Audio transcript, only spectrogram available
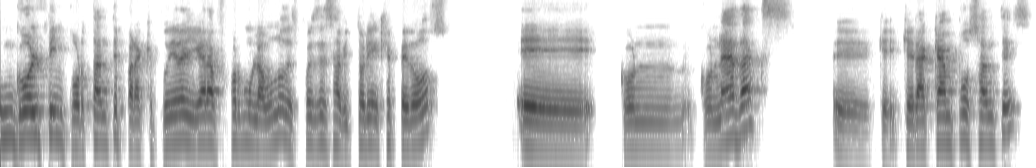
un golpe importante para que pudiera llegar a Fórmula 1 después de esa victoria en GP2 eh, con, con, Adax, eh, que, era Campos antes.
